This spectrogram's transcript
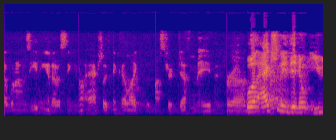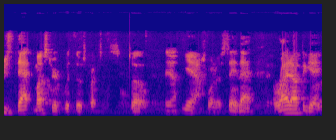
I- When I was eating it, I was thinking, oh, I actually think I like the mustard Jeff made. For, uh, Well, Black actually, Friday. they don't use that mustard with those pretzels. So Yeah, Yeah. just want to say that right out the gate.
